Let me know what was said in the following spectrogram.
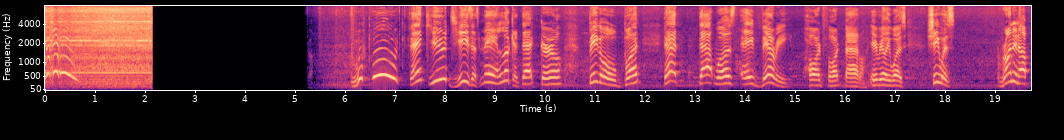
Woo-hoo-hoo! Woohoo! Thank you, Jesus. Man, look at that girl. Big old butt. That that was a very hard fought battle. It really was. She was running up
